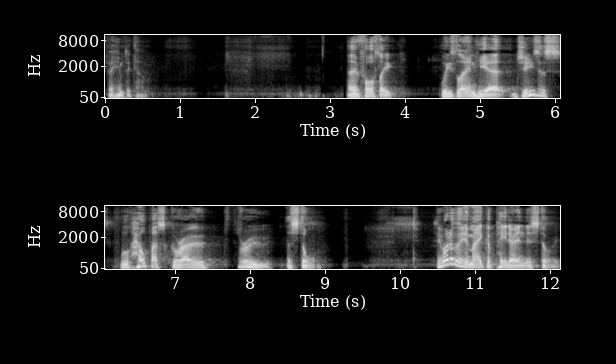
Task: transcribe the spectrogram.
for him to come. And then fourthly, we learn here, Jesus will help us grow through the storm. See, what are we to make of Peter in this story?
